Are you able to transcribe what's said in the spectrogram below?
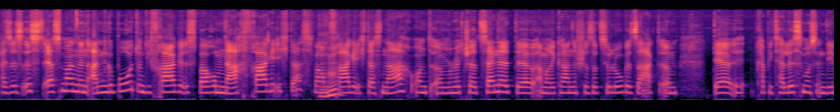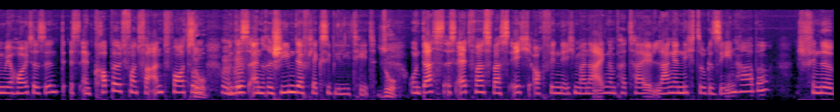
Also es ist erstmal ein Angebot und die Frage ist, warum nachfrage ich das? Warum mhm. frage ich das nach? Und ähm, Richard Sennett, der amerikanische Soziologe, sagt, ähm, der Kapitalismus, in dem wir heute sind, ist entkoppelt von Verantwortung so. und mhm. ist ein Regime der Flexibilität. So. Und das ist etwas, was ich auch finde ich in meiner eigenen Partei lange nicht so gesehen habe. Ich finde,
